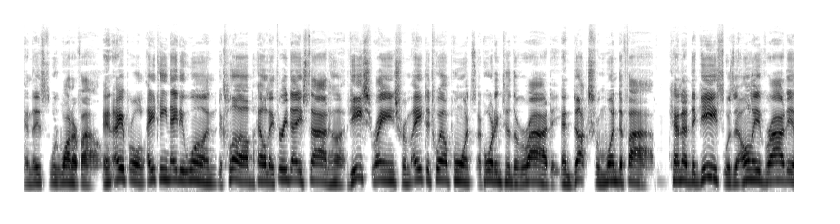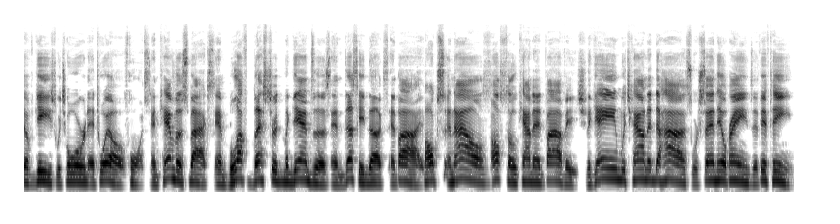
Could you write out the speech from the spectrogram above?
and this was waterfowl. In April 1881, the club held a three day side hunt. Geese ranged from 8 to 12 points according to the variety, and ducks from 1 to 5. Canada geese was the only variety of geese which scored at 12 points, and canvasbacks and buff-breasted mergansers and dusky ducks at 5. Hawks and owls also counted at 5 each. The game which counted the highest were sandhill cranes at 15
